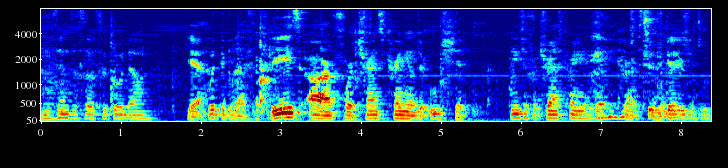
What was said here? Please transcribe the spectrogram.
And the sensors also go down Yeah. with the glasses. These are for transcranial. Ooh shit. These are for transcranial current stimulation.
